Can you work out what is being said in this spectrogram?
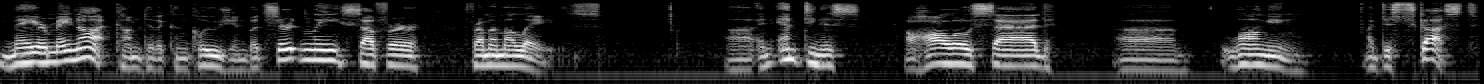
may or may not come to the conclusion, but certainly suffer from a malaise, uh, an emptiness, a hollow, sad uh, longing, a disgust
